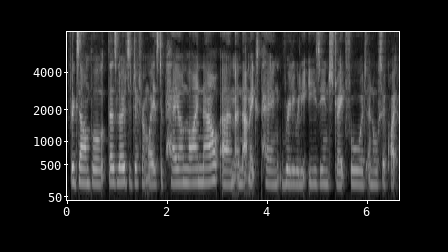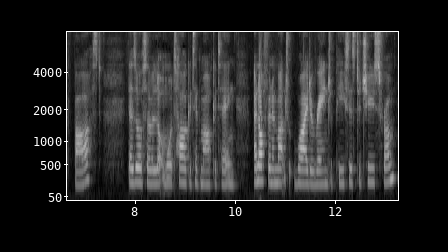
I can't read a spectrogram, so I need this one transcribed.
For example, there's loads of different ways to pay online now, um, and that makes paying really, really easy and straightforward and also quite fast. There's also a lot more targeted marketing and often a much wider range of pieces to choose from.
